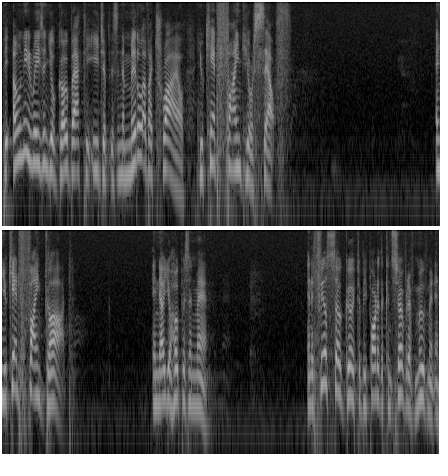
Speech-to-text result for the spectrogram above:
The only reason you'll go back to Egypt is in the middle of a trial. You can't find yourself. And you can't find God. And now your hope is in man. And it feels so good to be part of the conservative movement. And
